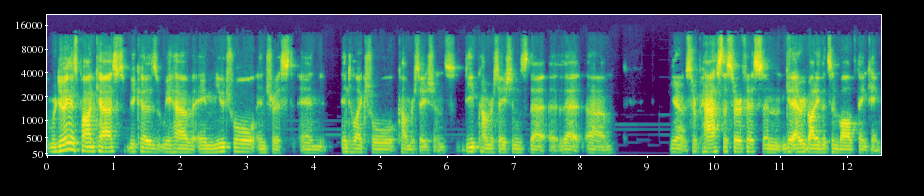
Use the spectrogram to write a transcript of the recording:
we're doing this podcast because we have a mutual interest in intellectual conversations, deep conversations that that um, you know surpass the surface and get everybody that's involved thinking.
